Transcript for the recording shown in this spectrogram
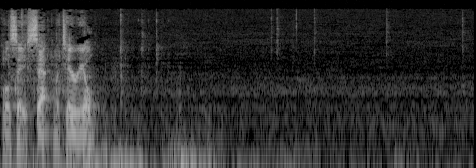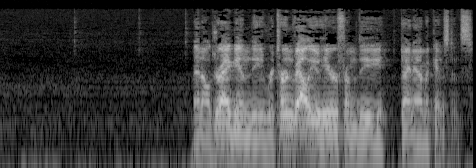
We'll say set material. And I'll drag in the return value here from the dynamic instance.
